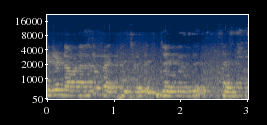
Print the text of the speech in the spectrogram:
అటెండ్ అవ్వడానికి ప్రయత్నించండి. జై థ్యాంక్ యూ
